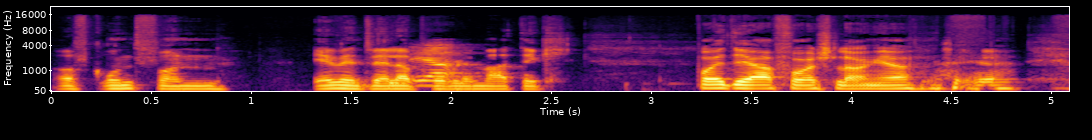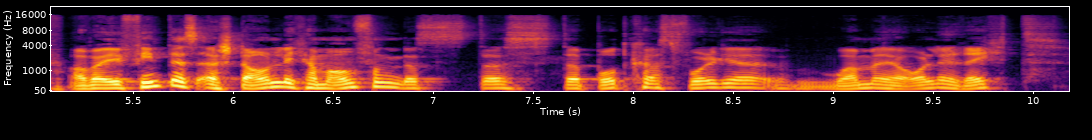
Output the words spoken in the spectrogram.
aufgrund von eventueller Ja. Problematik. Wollte ich auch vorschlagen, ja. Ja. Aber ich finde das erstaunlich am Anfang, dass, dass der Podcast-Folge waren wir ja alle recht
